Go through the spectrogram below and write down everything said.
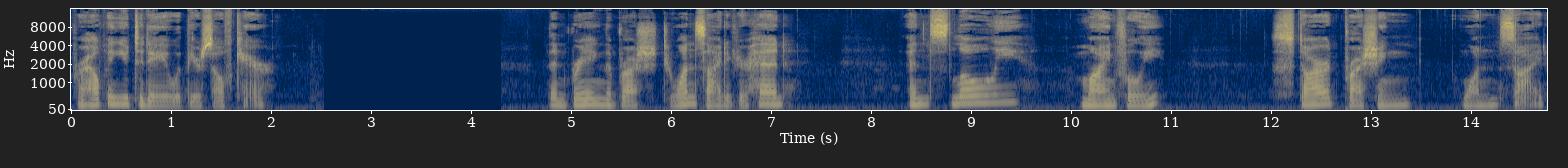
for helping you today with your self care. Then bring the brush to one side of your head and slowly, mindfully, start brushing one side.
